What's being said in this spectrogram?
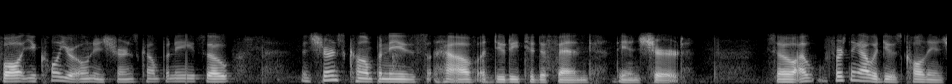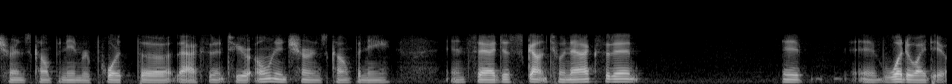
fault, you call your own insurance company. So Insurance companies have a duty to defend the insured. So, I, first thing I would do is call the insurance company and report the, the accident to your own insurance company, and say, "I just got into an accident. It, it, what do I do?"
